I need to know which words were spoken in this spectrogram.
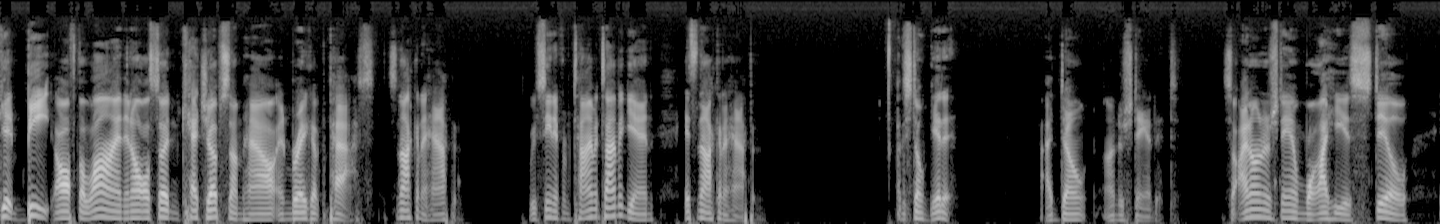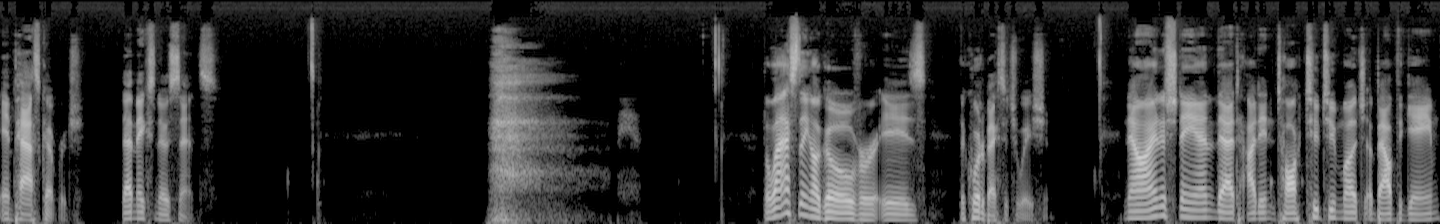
get beat off the line and all of a sudden catch up somehow and break up the pass. It's not going to happen. We've seen it from time and time again. It's not going to happen. I just don't get it. I don't understand it. So I don't understand why he is still in pass coverage. That makes no sense. Man. The last thing I'll go over is the quarterback situation. Now I understand that I didn't talk too too much about the game.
